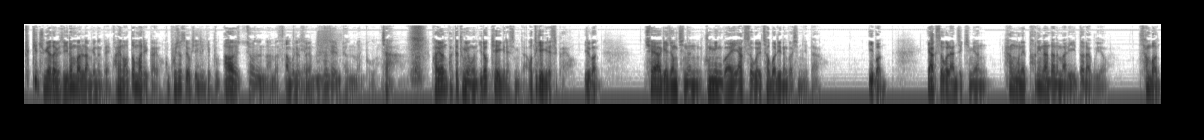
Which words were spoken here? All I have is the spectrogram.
특히 중요하다면서 이런 말을 남겼는데 과연 어떤 말일까요? 그거 보셨어요 혹시 힐링 캠프? 아, 저는 안 봤습니다. 안 보셨어요? 예, 문재인 편만 보고. 자, 과연 박 대통령은 이렇게 얘기를 했습니다. 어떻게 얘기를 했을까요? 1번. 최악의 정치는 국민과의 약속을 저버리는 것입니다. 2번. 약속을 안 지키면 항문에 털이 난다는 말이 있더라고요. 3번.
